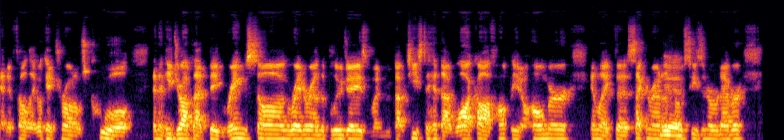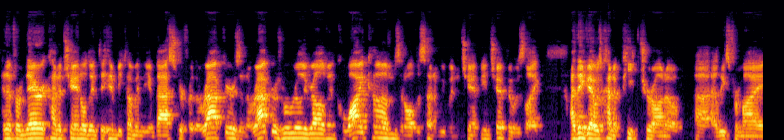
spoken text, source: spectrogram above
and it felt like okay Toronto's cool. And then he dropped that big ring song right around the Blue Jays when Bautista hit that walk off you know homer in like the second round of yeah. the postseason or whatever. And then from there it kind of channeled into him becoming the ambassador for the Raptors, and the Raptors were really relevant. Kawhi comes, and all of a sudden we win a championship. It was like I think that was kind of peak Toronto, uh, at least for my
